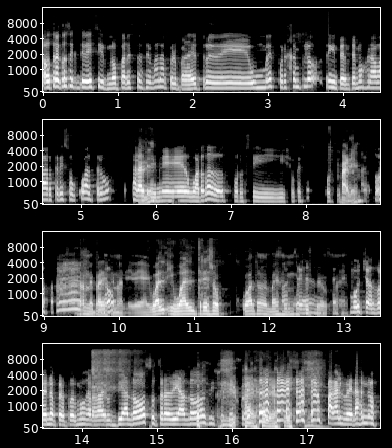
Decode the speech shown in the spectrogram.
Otra cosa que te iba a decir, no para esta semana, pero para dentro de un mes, por ejemplo, intentemos grabar tres o cuatro para Vale. tener guardados, por si, yo qué sé. por si Vale. No me parece ¿No? mala idea. Igual, igual tres o cuatro me parecen No sé, muchos, no pero. sé. vale. Muchos, bueno, pero podemos grabar un día dos, otro día dos, y yo qué sé. Vale, vale, para el verano.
